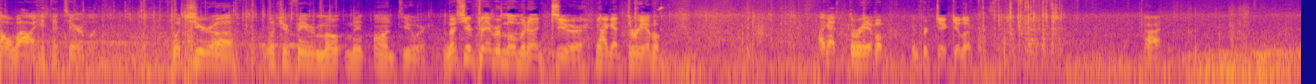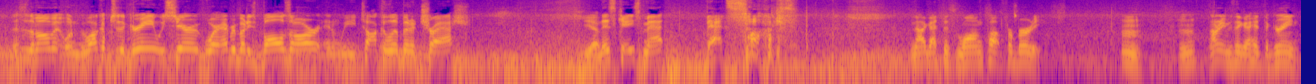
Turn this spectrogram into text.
Oh wow, I hit that terribly. what's your uh, what's your favorite moment on tour? What's your favorite moment on tour? I got three of them. I got three of them in particular. All right. This is the moment when we walk up to the green, we see where everybody's balls are, and we talk a little bit of trash. Yep. In this case, Matt, that sucks. Now I got this long putt for birdie. Mm. Mm. I don't even think I hit the green.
